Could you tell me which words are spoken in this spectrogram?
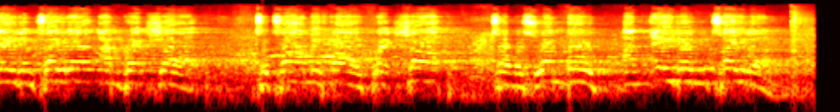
Aidan Taylor and Brett Sharp. Tatami 5, Brett Sharp, Thomas Rumble and Aidan Taylor.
